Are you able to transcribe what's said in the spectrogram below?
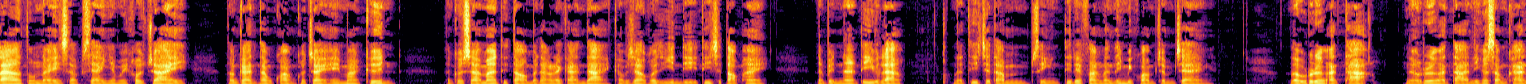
แล้วตรงไหนสับแสงยังไม่เข้าใจ ต้องการทำความเข้าใจให้มากขึ้นเราก็สามารถติดต่อมาทางรายการได้ข้าพเจ้าก็จะยินดีที่จะตอบให้นั่นเป็นหน้าที่อยู่แล้วนะที่จะทำสิ่งที่ได้ฟังนั้นให้มีความจำแจ้ง แล้วเรื่องอัฏฐะ เรื่องอัฏฐานี้ก็สำคัญ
